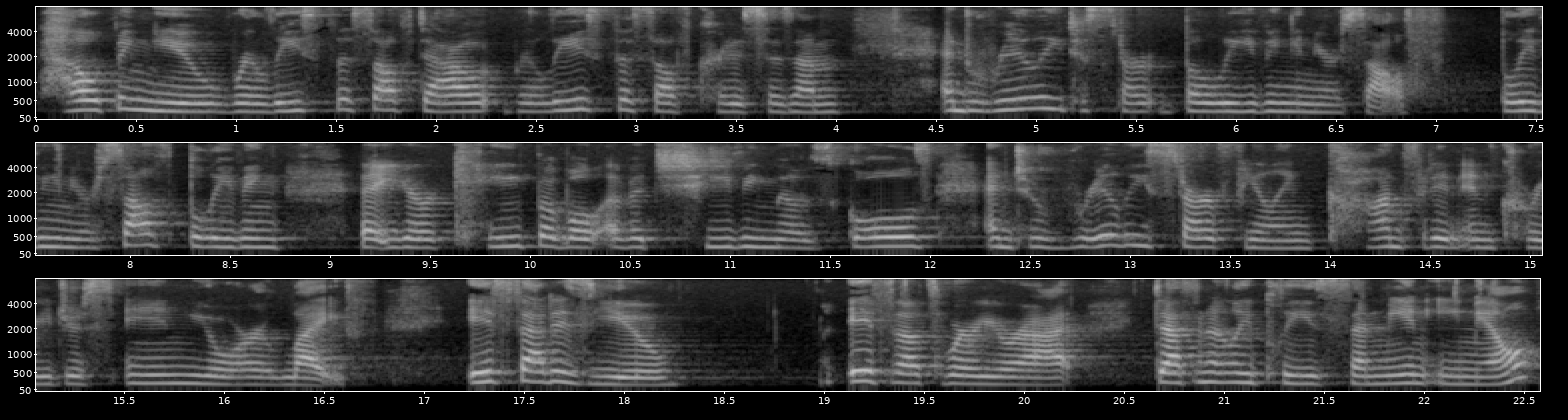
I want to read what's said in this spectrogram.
helping you release the self doubt, release the self criticism, and really to start believing in yourself. Believing in yourself, believing that you're capable of achieving those goals, and to really start feeling confident and courageous in your life. If that is you, if that's where you're at, definitely please send me an email.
